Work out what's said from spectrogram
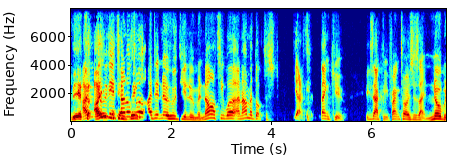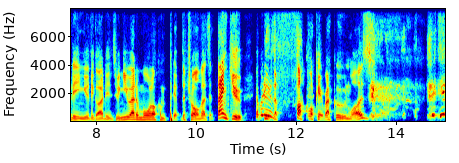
The I didn't know who the Eternals think- were. I didn't know who the Illuminati were, and I'm a Doctor. St- yes, thank you. Exactly. Frank Torres is like nobody knew the Guardians. We knew Adam Warlock and Pip the Troll. That's it. Thank you. Nobody knew who the fuck Rocket Raccoon was. he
